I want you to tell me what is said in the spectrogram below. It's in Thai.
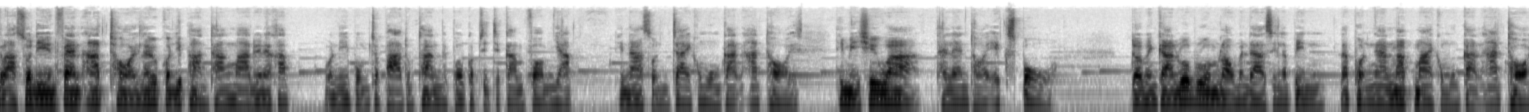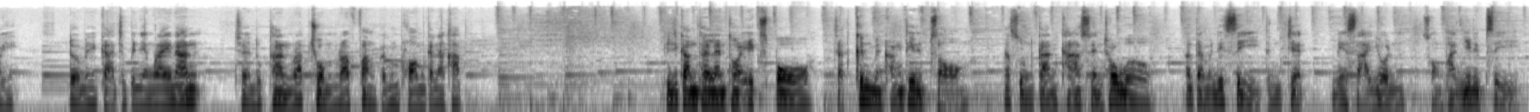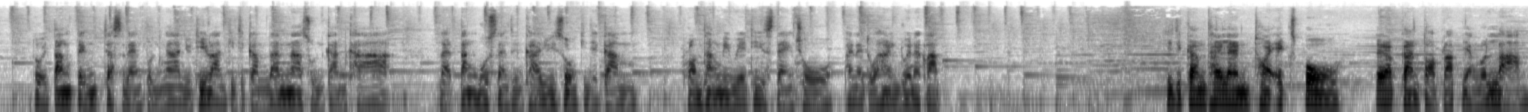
กราบสวัสดีแฟนอาร์ตทอยและทุกคนที่ผ่านทางมาด้วยนะครับ วันนี้ผมจะพาทุกท่านไปพบกับกิจกรรมฟอร์มยักษ์ที่น่าสนใจของวงการอาร์ตทอยที่มีชื่อว่า Thailand Toy Expo โดยเป็นการรวบรวมเหล่าบรรดาศิลปิน และผลงานมากมายของวงการอาร์ตทอยโดยบรรยากาศจะเป็นอย่างไรนั้น เชิญทุกท่านรับชมรับฟังไปพร้อมๆกันนะครับ กิจกรรม Thailand Toy Expo จัดขึ้นเป็นครั้งที่ 12 ณ ศูนย์การค้า Central World ตั้งแต่วันที่ 4 ถึง 7 เมษายน 2024 โดยตั้งเต็นท์จัดแสดงผลงานอยู่ที่ลานกิจกรรมด้านหน้าศูนย์การค้า และตั้งบูธแสดงสินค้าอยู่ที่โซนกิจกรรม พร้อมทั้งมีเวทีแสดงโชว์ภายในตัวห้างอีกด้วยนะครับ กิจกรรม Thailand Toy Expo ได้รับการตอบรับอย่างล้นหลาม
